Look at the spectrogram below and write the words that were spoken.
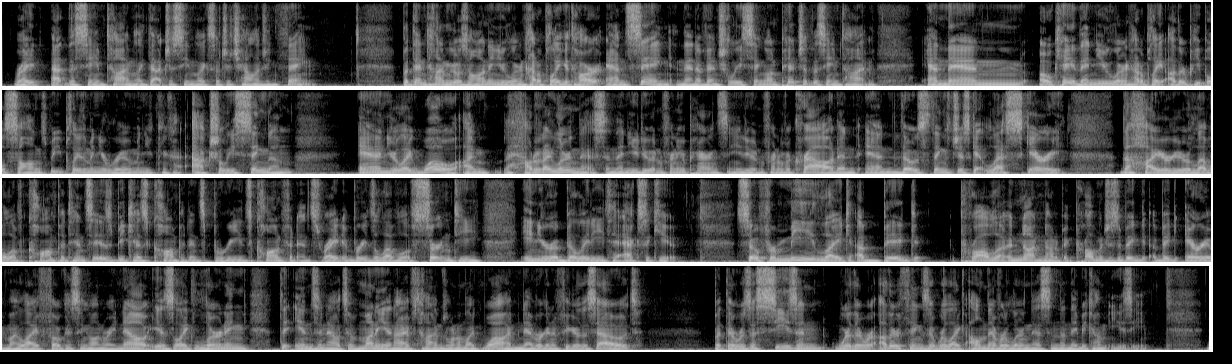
right? At the same time. Like that just seemed like such a challenging thing. But then time goes on and you learn how to play guitar and sing, and then eventually sing on pitch at the same time. And then, okay, then you learn how to play other people's songs, but you play them in your room and you can actually sing them. And you're like, whoa, I'm how did I learn this? And then you do it in front of your parents and you do it in front of a crowd. And and those things just get less scary the higher your level of competence is because competence breeds confidence, right? It breeds a level of certainty in your ability to execute. So for me, like a big problem not not a big problem just a big a big area of my life focusing on right now is like learning the ins and outs of money. And i have times when i'm like wow i'm never going to figure this out. But there was a season where there were other things that were like i'll never learn this and then they become easy.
